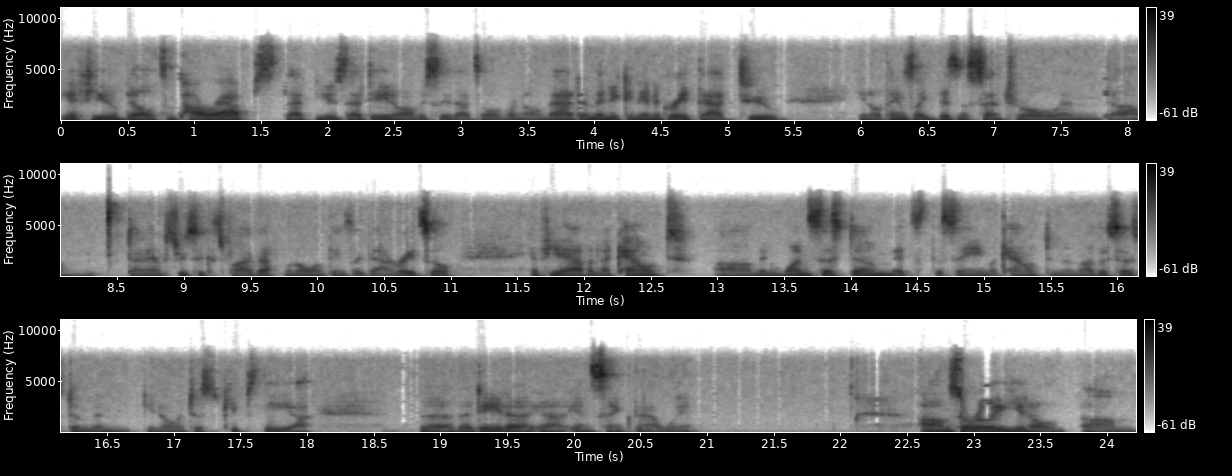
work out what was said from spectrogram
If you build some Power Apps that use that data, obviously that's all run on that, and then you can integrate that to, you know, things like Business Central and um, Dynamics 365 F&O and things like that, right? So if you have an account um, in one system, it's the same account in another system, and you know it just keeps the uh, the the data uh, in sync that way. Um, so really, you know, um,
